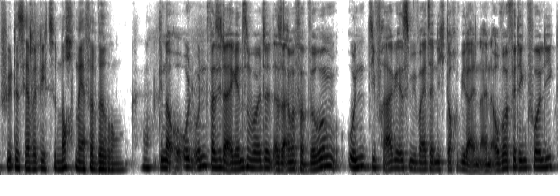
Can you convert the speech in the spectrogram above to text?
führt es ja wirklich zu noch mehr Verwirrung. Genau, und, und was ich da ergänzen wollte, also einmal Verwirrung und die Frage ist, wie weit da nicht doch wieder ein, ein Overfitting vorliegt.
